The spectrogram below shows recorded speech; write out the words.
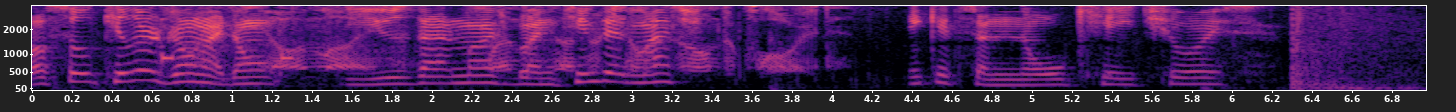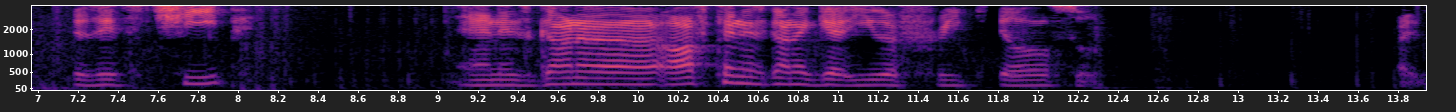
Also, killer drone I don't use that much, but in team deathmatch, I think it's an okay choice. Because it's cheap. And it's gonna, often it's gonna get you a free kill, so... Right.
